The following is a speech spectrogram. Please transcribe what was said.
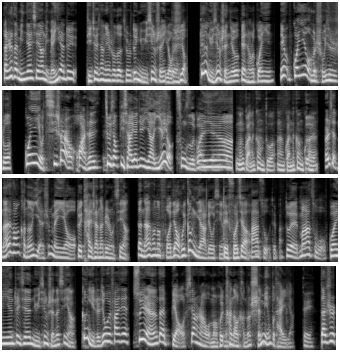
但是在民间信仰里面，依然对，的确像您说的，就是对女性神有需要。这个女性神就变成了观音，因为观音我们熟悉是说。观音有七十二化身，就像碧霞元君一样，也有送子观音啊，能管得更多，嗯，管得更宽。而且南方可能也是没有对泰山的这种信仰，但南方的佛教会更加流行。对佛教妈祖，对吧？对妈祖、观音这些女性神的信仰更一致，就会发现，虽然在表象上我们会看到可能神明不太一样，对，但是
